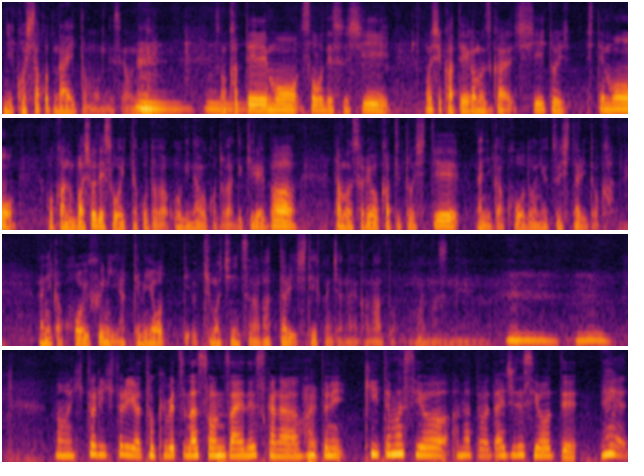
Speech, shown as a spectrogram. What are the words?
に越したことないと思うんですよね。うんその家庭もそうですしもし家庭が難しいとしても他の場所でそういったことが補うことができれば多分それを糧として何か行動に移したりとか何かこういうふうにやってみようっていう気持ちにつながったりしていくんじゃないかなと思いますね。うんうん。まあ、一人一人は特別な存在ですから、い。本当に聞いてますよ。あなたは大事ですよって、ね、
